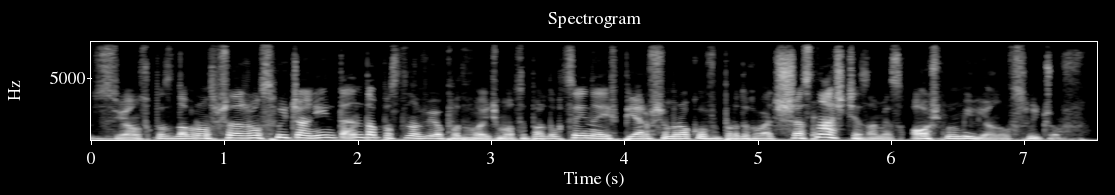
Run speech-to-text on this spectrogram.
W związku z dobrą sprzedażą Switcha Nintendo postanowiło podwoić mocy produkcyjne i w pierwszym roku wyprodukować 16 zamiast 8 milionów Switchów.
